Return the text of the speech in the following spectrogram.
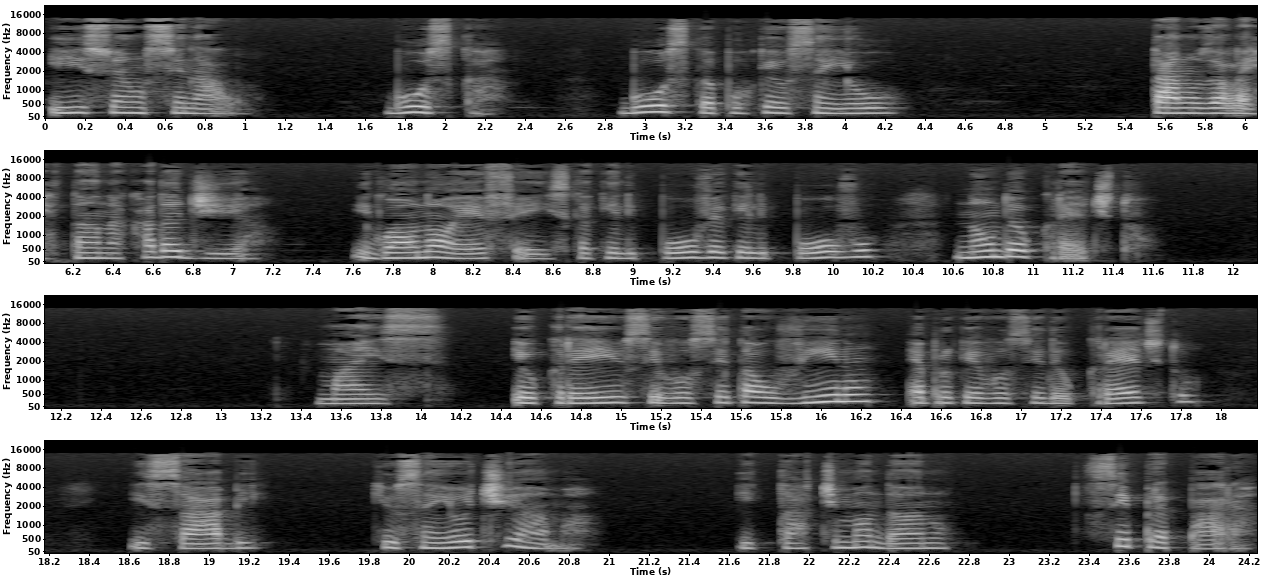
Isso é um sinal. Busca, busca porque o Senhor está nos alertando a cada dia igual Noé fez, que aquele povo e aquele povo não deu crédito. Mas eu creio, se você está ouvindo, é porque você deu crédito e sabe que o Senhor te ama e está te mandando. Se prepara.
